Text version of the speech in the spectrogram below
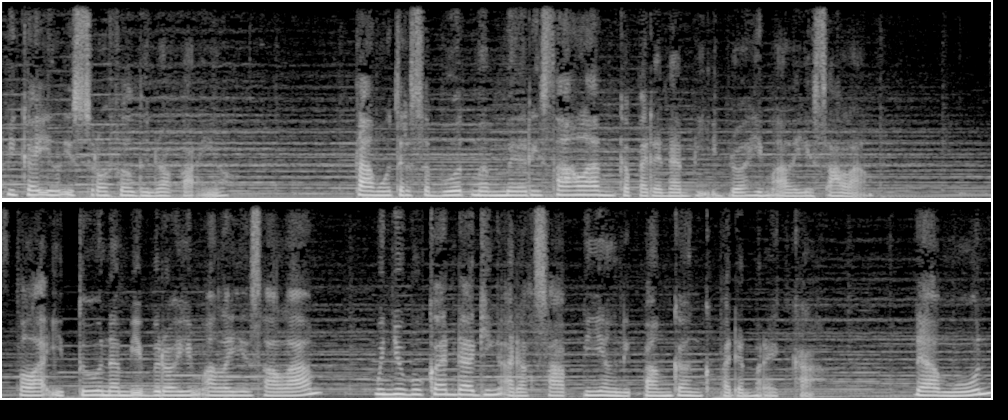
Mikail Israfil dan Rafael. Tamu tersebut memberi salam kepada Nabi Ibrahim alaihissalam. Setelah itu Nabi Ibrahim alaihissalam menyuguhkan daging anak sapi yang dipanggang kepada mereka. Namun,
